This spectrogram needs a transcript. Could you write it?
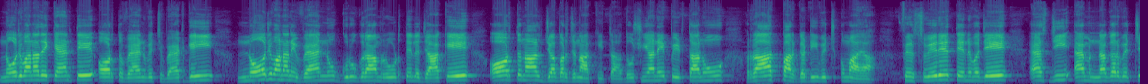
ਨੌਜਵਾਨਾਂ ਦੇ ਕਹਿਣ ਤੇ ਔਰਤ ਵੈਨ ਵਿੱਚ ਬੈਠ ਗਈ। ਨੌਜਵਾਨਾਂ ਨੇ ਵੈਨ ਨੂੰ ਗੁਰੂਗ੍ਰਾਮ ਰੋਡ ਤੇ ਲਿਜਾ ਕੇ ਔਰਤ ਨਾਲ ਜਬਰ ਜਨਾਹ ਕੀਤਾ। ਦੋਸ਼ੀਆਂ ਨੇ ਪੀੜਤਾ ਨੂੰ ਰਾਤ ਭਰ ਗੱਡੀ ਵਿੱਚ ਘੁਮਾਇਆ। ਫਿਰ ਸਵੇਰੇ 3 ਵਜੇ ਐਸਜੀਐਮ ਨਗਰ ਵਿੱਚ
